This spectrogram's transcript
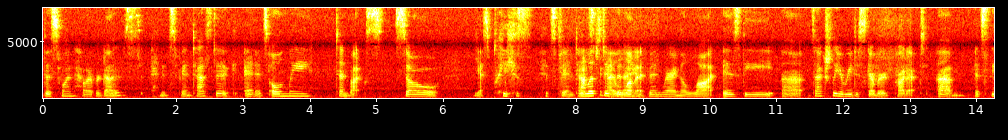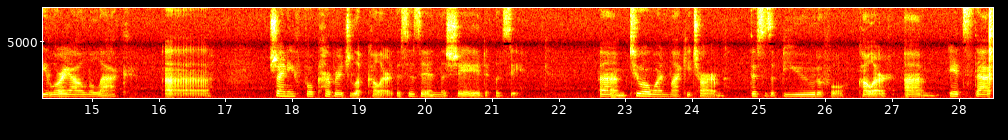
this one, however, does, and it's fantastic, and it's only ten bucks. So, yes, please, it's fantastic. The lipstick I that love I it. have Been wearing a lot is the. Uh, it's actually a rediscovered product. Um, it's the L'Oreal Lilac, uh, shiny full coverage lip color. This is in the shade. Let's see. Um, 201 Lackey Charm. This is a beautiful color. Um, it's that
